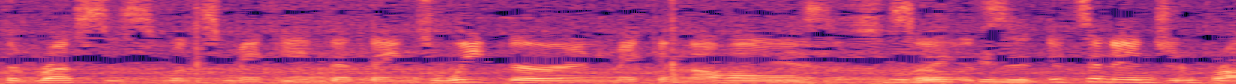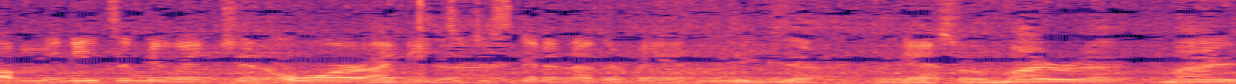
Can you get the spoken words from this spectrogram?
the rust is what's making the things weaker and making the holes, Yeah, and so so, it's, can- it's an engine problem. It needs a new engine, or I need to just get another van. Exactly. Yeah. And so my re- my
